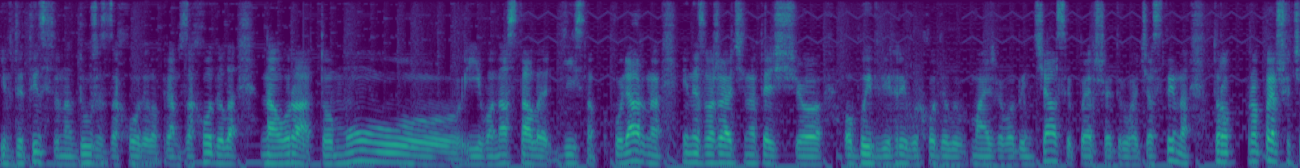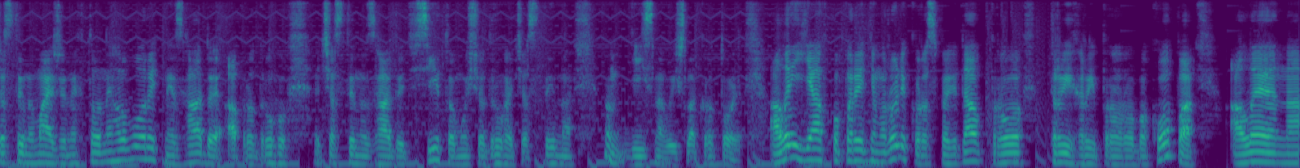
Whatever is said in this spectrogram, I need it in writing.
і в дитинстві вона дуже заходила, прям заходила на ура. Тому і вона стала дійсно популярною. І незважаючи на те, що обидві гри виходили майже в один час, і перша і друга частина, то про першу частину майже ніхто не говорить, не згадує, а про другу частину згадують всі, тому що друга частина ну, дійсно вийшла крутою. Але я в попередньому ролику розповідав про три гри про Робокопа. Але на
